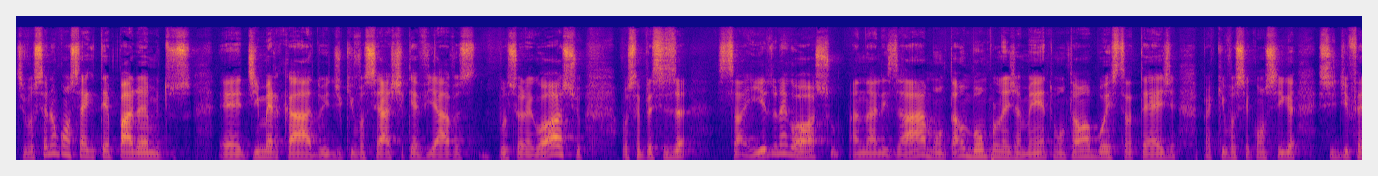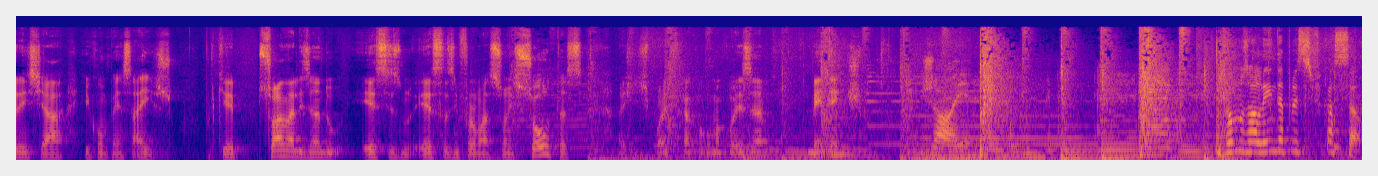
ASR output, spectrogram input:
Se você não consegue ter parâmetros é, de mercado e de que você acha que é viável para o seu negócio, você precisa sair do negócio, analisar, montar um bom planejamento, montar uma boa estratégia para que você consiga se diferenciar e compensar isso. Porque só analisando esses, essas informações soltas, a gente pode ficar com alguma coisa pendente. Joia. Vamos além da precificação,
